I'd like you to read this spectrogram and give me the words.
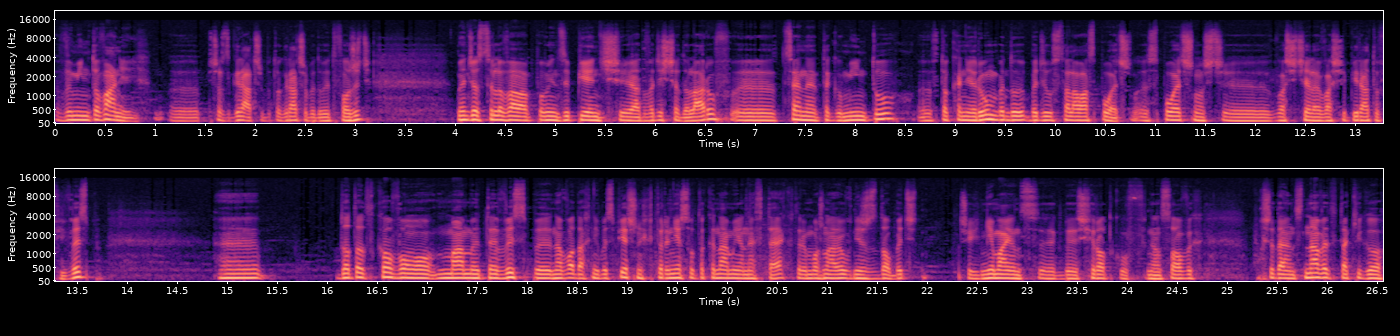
wymintowanie ich przez graczy, bo to gracze będą je tworzyć, będzie oscylowała pomiędzy 5 a 20 dolarów. Cenę tego mintu w tokenie RUM będzie ustalała społeczność, właściciele właśnie piratów i wysp. E, Dodatkowo mamy te wyspy na wodach niebezpiecznych, które nie są tokenami NFT, które można również zdobyć, czyli nie mając jakby środków finansowych, posiadając nawet takiego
